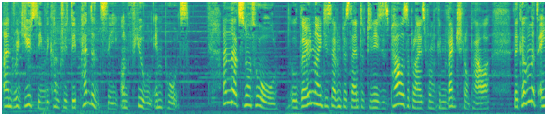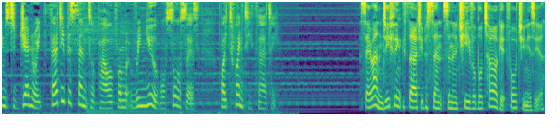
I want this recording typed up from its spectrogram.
and reducing the country's dependency on fuel imports. And that's not all. Although 97% of Tunisia's power supply is from conventional power, the government aims to generate 30% of power from renewable sources by 2030. So, Ann, do you think 30% is an achievable target for Tunisia?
